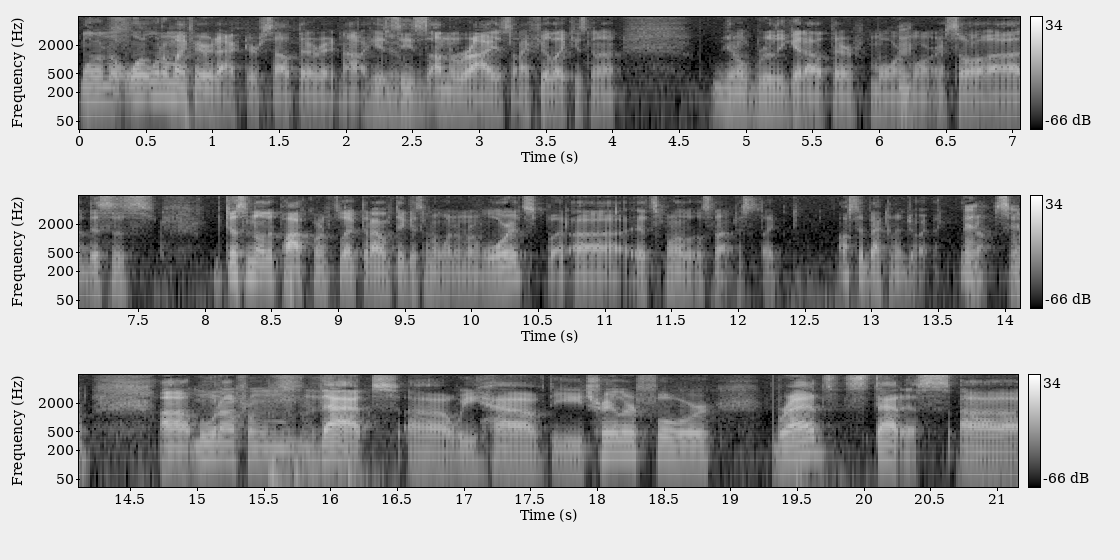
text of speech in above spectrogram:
one of the, one, of my favorite actors out there right now. He's he's on the rise, and I feel like he's gonna, you know, really get out there more and more. So uh, this is just another popcorn flick that I don't think is gonna win any awards, but uh, it's one of those that I just like. I'll sit back and enjoy it. you Yeah, know? same. So, uh, moving on from that, uh, we have the trailer for Brad's Status. Uh,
